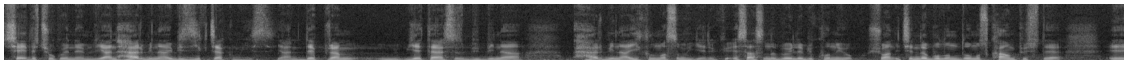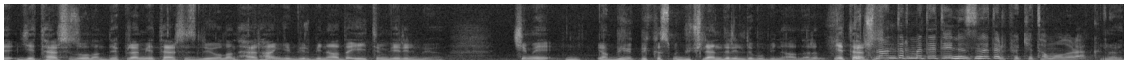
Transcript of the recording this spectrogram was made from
şey de çok önemli. Yani her binayı biz yıkacak mıyız? Yani deprem yetersiz bir bina her bina yıkılması mı gerekiyor? Esasında böyle bir konu yok. Şu an içinde bulunduğumuz kampüste e, yetersiz olan, deprem yetersizliği olan herhangi bir binada eğitim verilmiyor. Kimi, ya büyük bir kısmı güçlendirildi bu binaların. Yetersiz. Güçlendirme dediğiniz nedir peki tam olarak? Evet.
